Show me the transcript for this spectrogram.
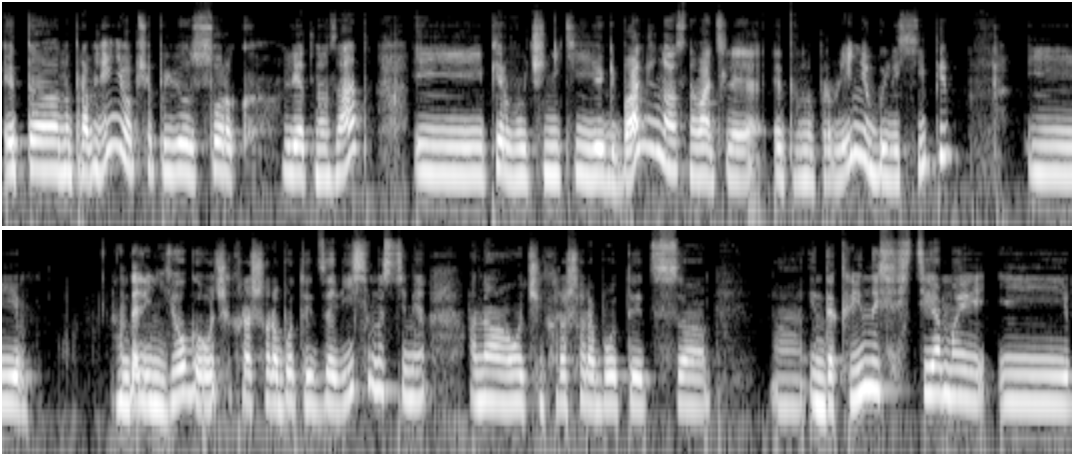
Это направление вообще появилось 40 лет назад, и первые ученики йоги Баджана, основатели этого направления, были хиппи, и Кундалини-йога очень хорошо работает с зависимостями, она очень хорошо работает с э, эндокринной системой, и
